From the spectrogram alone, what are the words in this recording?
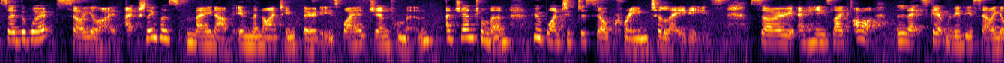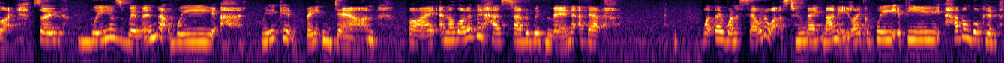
So the word cellulite actually was made up in the 1930s by a gentleman, a gentleman who wanted to sell cream to ladies. So, and he's like, "Oh, let's get rid of your cellulite." So we as women, we we get beaten down by, and a lot of it has started with men about what they want to sell to us to make money. Like we, if you have a look at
